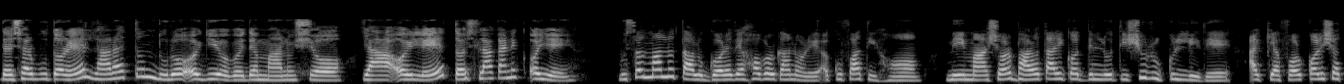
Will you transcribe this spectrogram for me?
দেশের ভিতরে লারাইতুন দূর অগি অগৈ দে মানুষ। ইয়া ওইলে দশ লাখ আনিক অয়ে। মুসলমান তালুক গড়ে দে খবর গানরে আকুফাতি হম। মে মাসর বারো তারিখত দিন লতি শুরু করলি দে। আকিয়া ফর কলিশত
